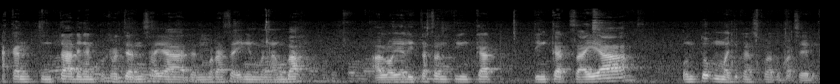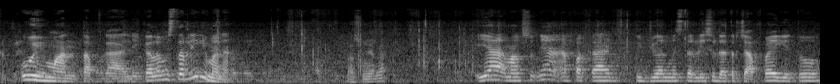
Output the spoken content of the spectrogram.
akan cinta dengan pekerjaan saya dan merasa ingin menambah loyalitas dan tingkat tingkat saya untuk memajukan sekolah tempat saya bekerja. Wih mantap kali. Kalau Mr. Lee gimana? Maksudnya Pak? Iya maksudnya apakah tujuan Mr. Lee sudah tercapai gitu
